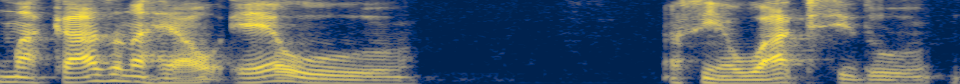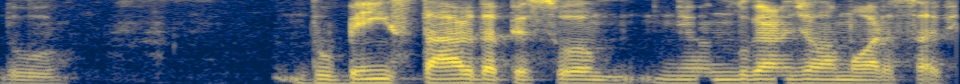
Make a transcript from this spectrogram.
uma casa na real é o assim é o ápice do, do, do bem-estar da pessoa no lugar onde ela mora, sabe?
